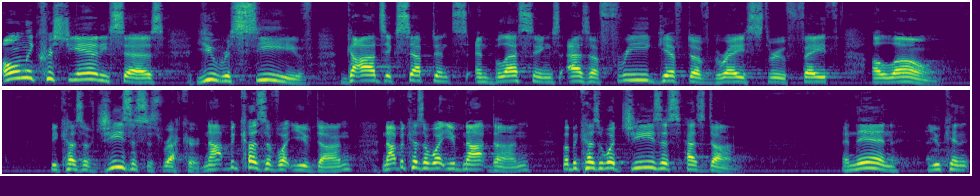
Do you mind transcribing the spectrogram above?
Only Christianity says you receive God's acceptance and blessings as a free gift of grace through faith alone. Because of Jesus' record, not because of what you've done, not because of what you've not done, but because of what Jesus has done. And then you can,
